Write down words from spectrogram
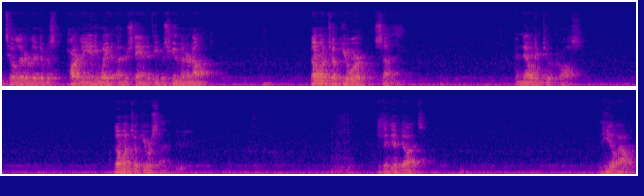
Until literally there was hardly any way to understand if he was human or not. No one took your son and nailed him to a cross. No one took your son. They did God's. And he allowed it.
